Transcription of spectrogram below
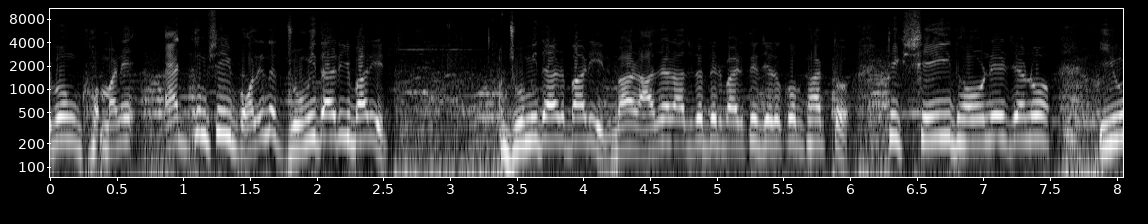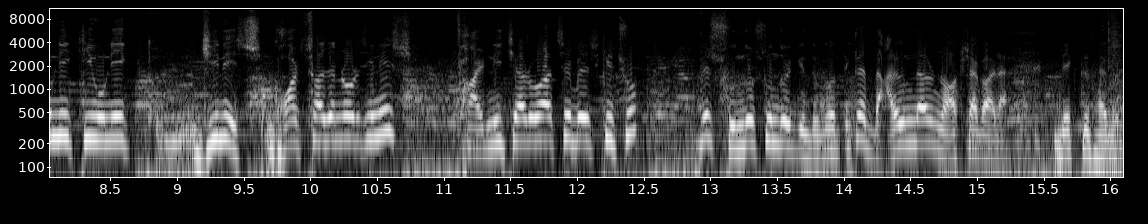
এবং মানে একদম সেই বলে না জমিদারি বাড়ির, জমিদার বাড়ির বা রাজা রাজরাদের বাড়িতে যেরকম থাকতো, ঠিক সেই ধরনের যেন ইউনিক ইউনিক জিনিস, ঘর সাজানোর জিনিস ফার্নিচারও আছে বেশ কিছু, বেশ সুন্দর সুন্দর কিন্তু প্রত্যেকটা দারুণ দারুণ নকশা করা, দেখতে থাকুন।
